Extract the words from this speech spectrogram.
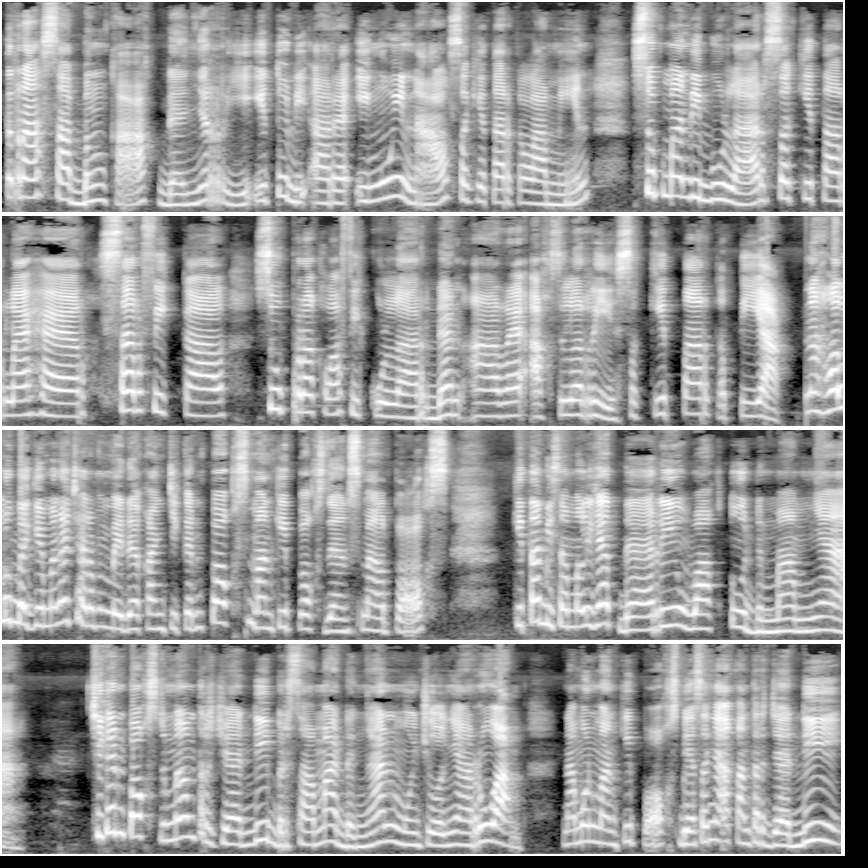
terasa bengkak dan nyeri itu di area inguinal sekitar kelamin, submandibular sekitar leher, cervical, supraklavikular, dan area axillary sekitar ketiak. Nah, lalu bagaimana cara membedakan chickenpox, monkeypox, dan smallpox? Kita bisa melihat dari waktu demamnya. Chickenpox demam terjadi bersama dengan munculnya ruam. Namun monkeypox biasanya akan terjadi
